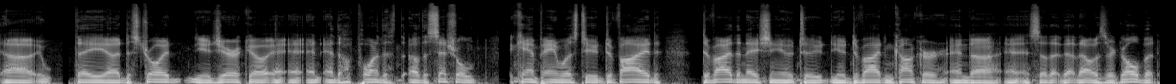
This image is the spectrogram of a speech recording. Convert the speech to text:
uh, they uh, destroyed you know, Jericho, and, and, and the point of the of the central campaign was to divide divide the nation, you know, to you know, divide and conquer, and uh, and so that, that that was their goal. But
